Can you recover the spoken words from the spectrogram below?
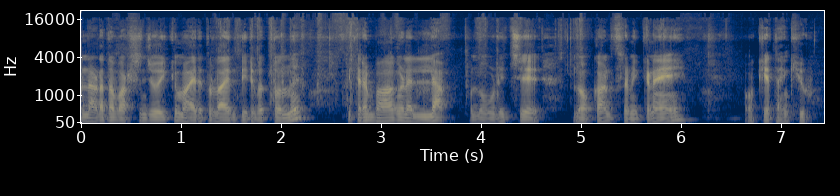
നടന്ന വർഷം ചോദിക്കും. ആയിരത്തി തൊള്ളായിരത്തി ഇരുപത്തൊന്ന് ഇത്തരം ഭാഗങ്ങളെല്ലാം ഒന്ന് ഓടിച്ച് നോക്കാൻ ശ്രമിക്കണേ. ഓക്കെ താങ്ക്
